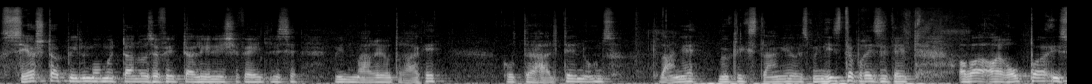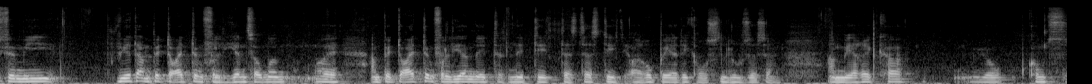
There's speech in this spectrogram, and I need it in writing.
sehr stabil momentan, also für italienische Verhältnisse, wie Mario Draghi. Gott erhalte ihn uns lange, möglichst lange als Ministerpräsident. Aber Europa ist für mich, wird an Bedeutung verlieren, sagen wir mal, an Bedeutung verlieren, nicht, nicht die, dass, dass die Europäer die großen Loser sind. Amerika, ja, kommt's.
